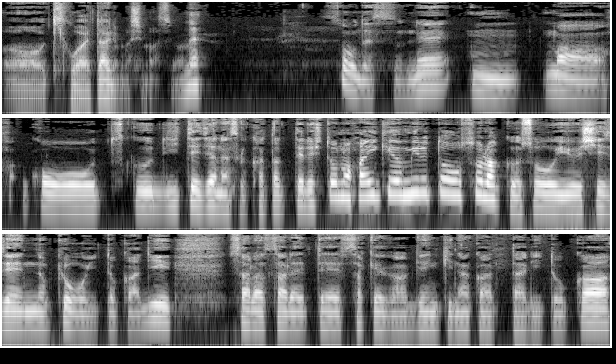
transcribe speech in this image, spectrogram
聞こえたりもしますよね。そうですね。うん。まあ、こう、作り手じゃないですか、語ってる人の背景を見ると、おそらくそういう自然の脅威とかにさらされて、鮭が元気なかったりとか、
